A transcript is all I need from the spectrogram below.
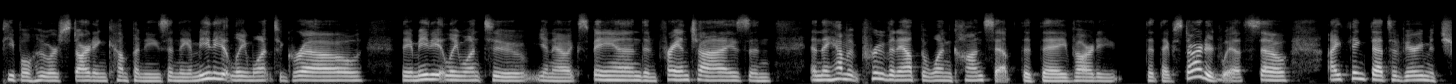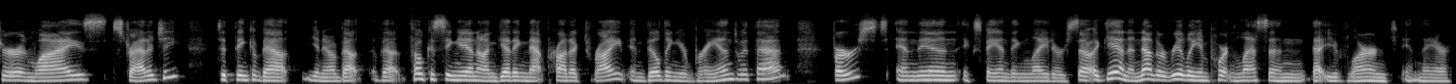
people who are starting companies and they immediately want to grow. They immediately want to, you know, expand and franchise and and they haven't proven out the one concept that they've already that they've started with. So I think that's a very mature and wise strategy to think about, you know, about about focusing in on getting that product right and building your brand with that first and then expanding later. So again, another really important lesson that you've learned in there.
